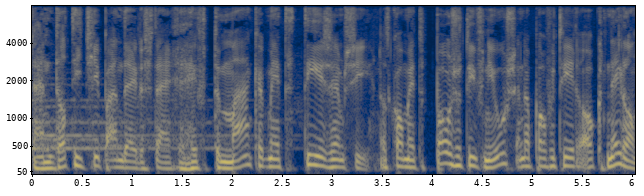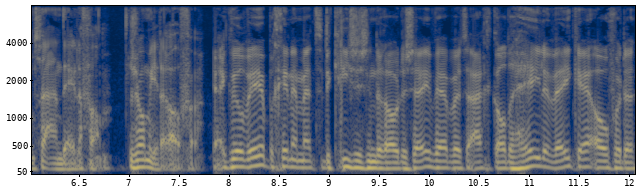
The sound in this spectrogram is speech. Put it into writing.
En dat die chipaandelen stijgen heeft te maken met TSMC. Dat kwam met positief nieuws en daar profiteren ook Nederlandse aandelen van. Zo meer daarover. Ja, ik wil weer beginnen met de crisis in de Rode Zee. We hebben het eigenlijk al de hele week hè, over de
